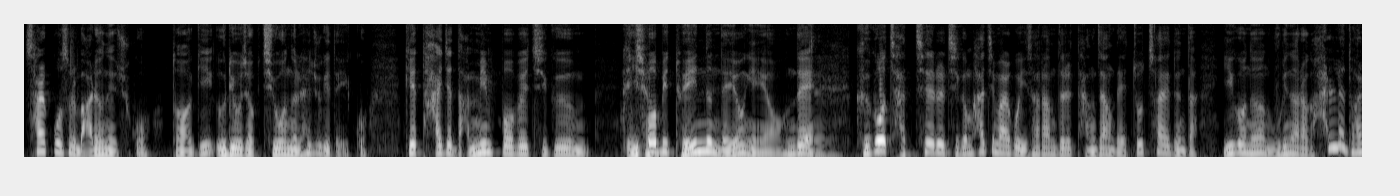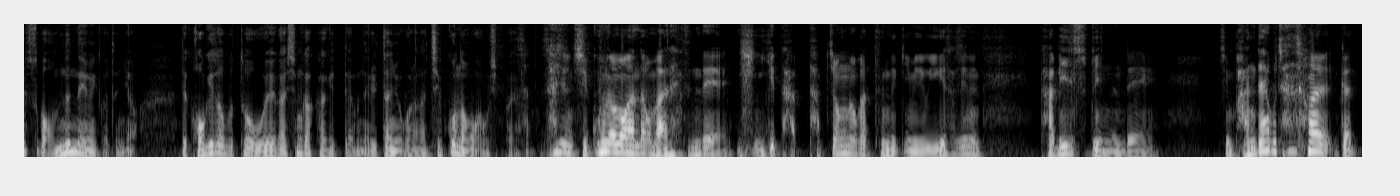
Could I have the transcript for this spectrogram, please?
살 곳을 마련해주고 더하기 의료적 지원을 해주게 돼 있고 그게 다 이제 난민법에 지금 그쵸. 입법이 돼 있는 내용이에요. 근데 네. 그거 자체를 지금 하지 말고 이 사람들을 당장 내쫓아야 된다. 이거는 우리나라가 할래도 할 수가 없는 내용이거든요. 근데 거기서부터 오해가 심각하기 때문에 일단 요걸 하나 짚고 넘어가고 싶어요. 사, 사실은 짚고 넘어간다고 말했는데 이- 이게 답, 답정로 같은 느낌이고 이게 사실은 답일 수도 있는데 지금 반대하고 찬성할 그러니까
